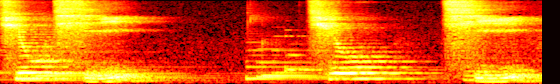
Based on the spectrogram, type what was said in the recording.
秋琪，秋琪，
